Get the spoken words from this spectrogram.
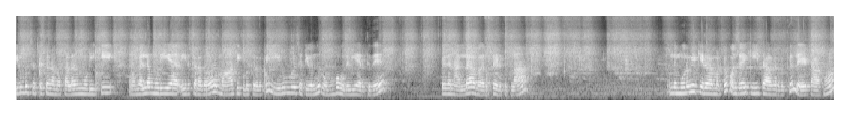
இரும்பு சத்துக்கள் நம்ம தலைமுடிக்கு வெள்ளை முடிய இருக்கிறத மாற்றி கொடுக்கறதுக்கு இரும்பு சட்டி வந்து ரொம்ப உதவியாக இருக்குது. இப்போ இதை நல்லா வறுத்து எடுத்துக்கலாம். இந்த முருங்கைக்கீரை மட்டும் கொஞ்சம் ஹீட் ஆகிறதுக்கு லேட் ஆகும்.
